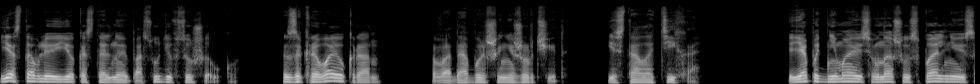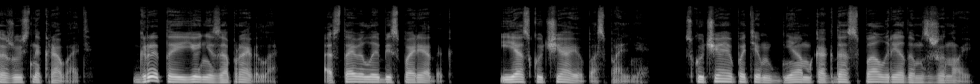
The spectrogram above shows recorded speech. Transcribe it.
я ставлю ее к остальной посуде в сушилку. Закрываю кран, Вода больше не журчит, и стало тихо. Я поднимаюсь в нашу спальню и сажусь на кровать. Грета ее не заправила, оставила беспорядок, и я скучаю по спальне. Скучаю по тем дням, когда спал рядом с женой.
